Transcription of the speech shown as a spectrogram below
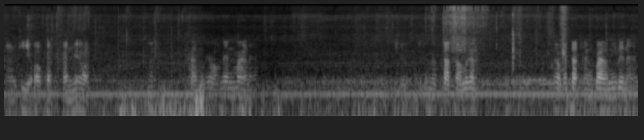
หาที่ออกกับคันไม่ออกคันไม่ออกแน่นมากนะครับเราตัดเอาแล้วกัน เราก็ตัดทางบ้านนี้เลยนะครับ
